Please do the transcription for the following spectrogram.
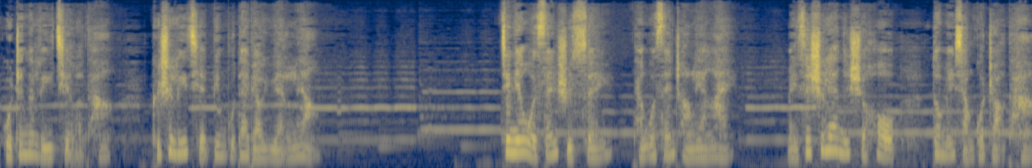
我真的理解了他，可是理解并不代表原谅。今年我三十岁，谈过三场恋爱，每次失恋的时候都没想过找他，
